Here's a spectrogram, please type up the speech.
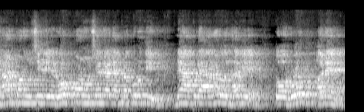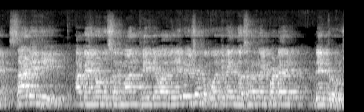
ઝાડ પણ ઉછેરીએ, રોપ પણ ઉછેરીએ અને પ્રકૃતિને આપણે આગળ વધાવીએ. તો રોપ અને સાડીથી આ બહેનોનું સન્માન થઈ જવા જઈ રહ્યું છે. ભગવતીબેન દશરથભાઈ પટેલ, દેત્રોજ.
